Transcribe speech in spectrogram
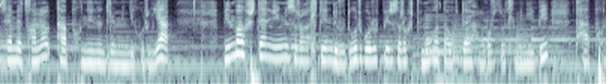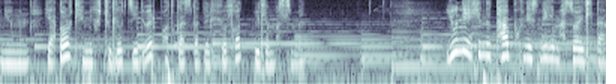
Сайн байцгаана уу? Та бүхний өдрийн мэндийг хүргье. Бимбагштай нийгмийн сургалтын 4-р группийн сурагч Муга давагтай хонгор зүтл миний би та бүхний өмнө ядуур хэмээх чөлөөт зэдвэр подкаста төлөвлөхөд бэлэн болсон байна. Юуны ихэнд та бүхнээс нэг юм асууя л да.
